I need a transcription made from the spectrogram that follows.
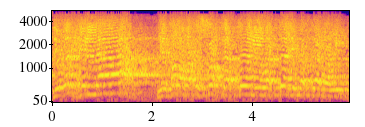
لوجه الله لطلبة الصف الثاني والثالث الثانوي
